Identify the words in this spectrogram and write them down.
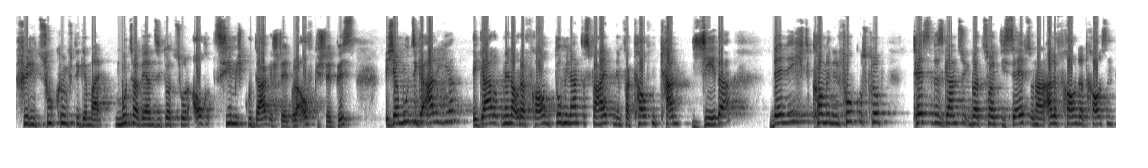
für die zukünftige Mutterwerden-Situation auch ziemlich gut dargestellt oder aufgestellt bist. Ich ermutige alle hier, egal ob Männer oder Frauen, dominantes Verhalten im Verkaufen kann jeder. Wenn nicht, komm in den Fokus Club, teste das Ganze, überzeug dich selbst und an alle Frauen da draußen,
